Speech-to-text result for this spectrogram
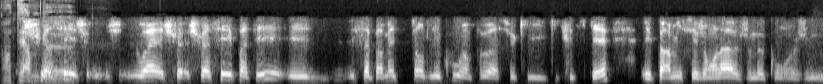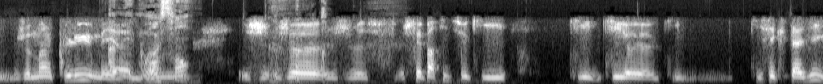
En termes je suis de... assez, ouais, je suis, assez épaté et ça permet de tordre le coup un peu à ceux qui, critiquaient. Et parmi ces gens-là, je me, je, je m'inclus, mais, ah, moi aussi. Je, fais partie de ceux qui, qui, qui, euh, qui qui s'extasie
